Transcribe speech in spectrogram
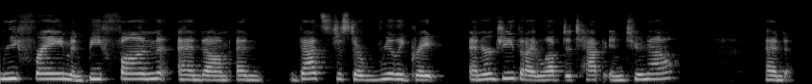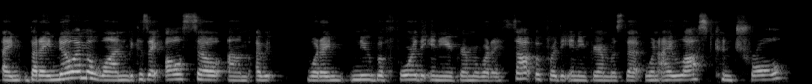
reframe and be fun. And, um, and that's just a really great energy that I love to tap into now. And I, but I know I'm a one because I also, um, I, what I knew before the Enneagram or what I thought before the Enneagram was that when I lost control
